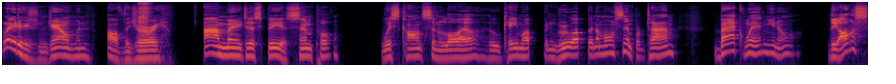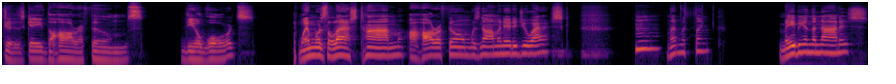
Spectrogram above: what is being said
Ladies and gentlemen of the jury, I may just be a simple Wisconsin lawyer who came up and grew up in a more simple time, back when, you know, the Oscars gave the horror films the awards. When was the last time a horror film was nominated, you ask? Hmm, let me think. maybe in the 90s,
